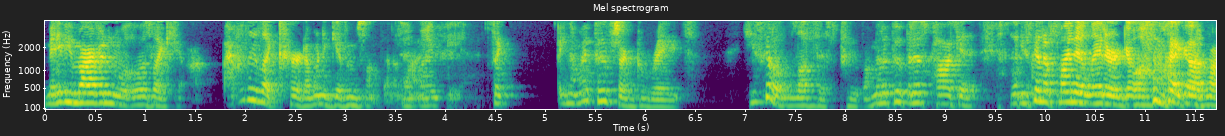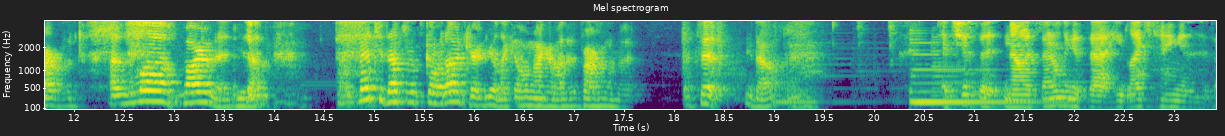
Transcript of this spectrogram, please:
Maybe Marvin was like, I really like Kurt. I want to give him something. That mine." might be. It's like, you know, my poops are great. He's gonna love this poop. I'm gonna poop in his pocket. He's gonna find it later and go, "Oh my god, Marvin! I love Marvin." You know, I bet you that's what's going on, Kurt. You're like, "Oh my god, Marvin!" That's it. You know. It's just that no, it's. I don't think it's that. He likes hanging his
